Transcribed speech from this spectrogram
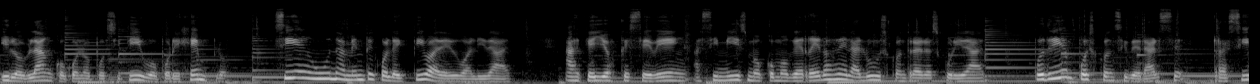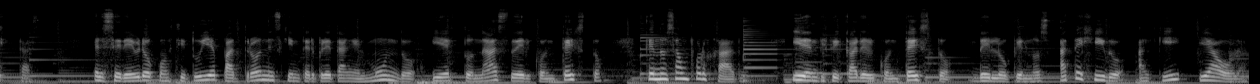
y lo blanco con lo positivo, por ejemplo, sigue una mente colectiva de dualidad. Aquellos que se ven a sí mismos como guerreros de la luz contra la oscuridad podrían pues considerarse racistas. El cerebro constituye patrones que interpretan el mundo y esto nace del contexto que nos han forjado. Identificar el contexto de lo que nos ha tejido aquí y ahora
